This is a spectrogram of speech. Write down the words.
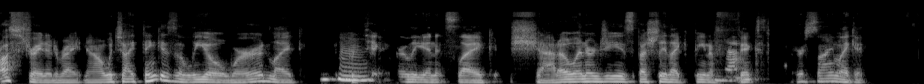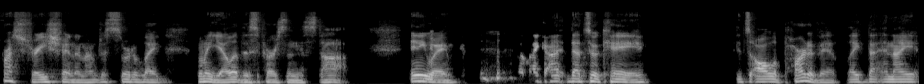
frustrated right now, which I think is a Leo word, like Mhm. particularly in its like shadow energy, especially like being a Yeah. fixed fire sign, like it frustration. And I'm just sort of like, I want to yell at this person to stop. Anyway, like I, that's okay. It's all a part of it. Like that, and I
